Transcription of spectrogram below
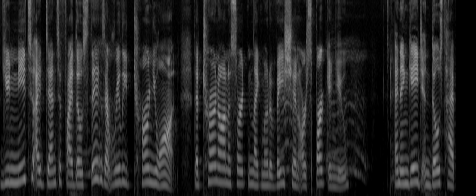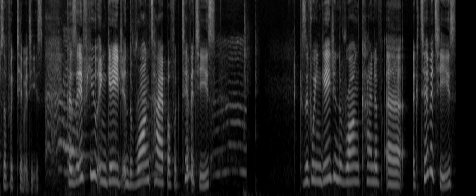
you need to identify those things that really turn you on, that turn on a certain like motivation or spark in you and engage in those types of activities. Cuz if you engage in the wrong type of activities, cuz if we engage in the wrong kind of uh, activities,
